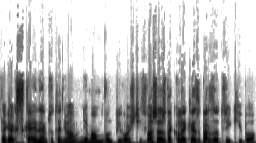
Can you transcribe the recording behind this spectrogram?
tak jak z Kainem, tutaj nie mam, nie mam wątpliwości. Zwłaszcza, że ta kolejka jest bardzo tricky, bo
